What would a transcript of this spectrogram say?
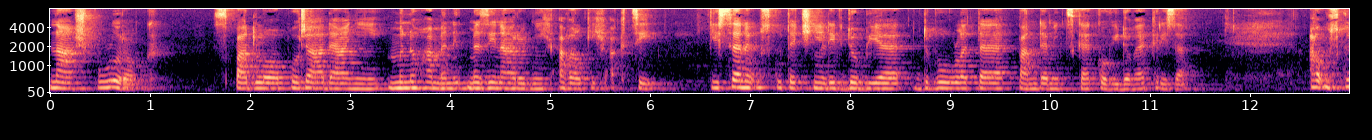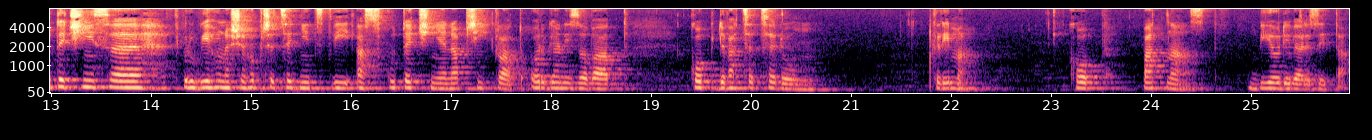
náš půlrok spadlo pořádání mnoha mezinárodních a velkých akcí. Ty se neuskutečnily v době dvouleté pandemické covidové krize a uskuteční se v průběhu našeho předsednictví a skutečně například organizovat COP27 klima, COP15 biodiverzita,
